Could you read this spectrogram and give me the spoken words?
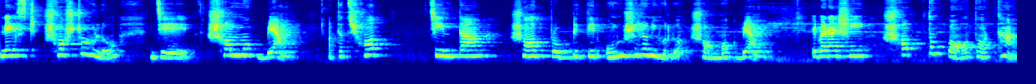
নেক্সট ষষ্ঠ হলো যে সম্যক ব্যায়াম। অর্থাৎ সৎ চিন্তা, সৎ প্রবৃত্তির অনুশীলনই হল সম্যক ব্যায়াম। এবার আসি সপ্তম পথ অর্থাৎ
